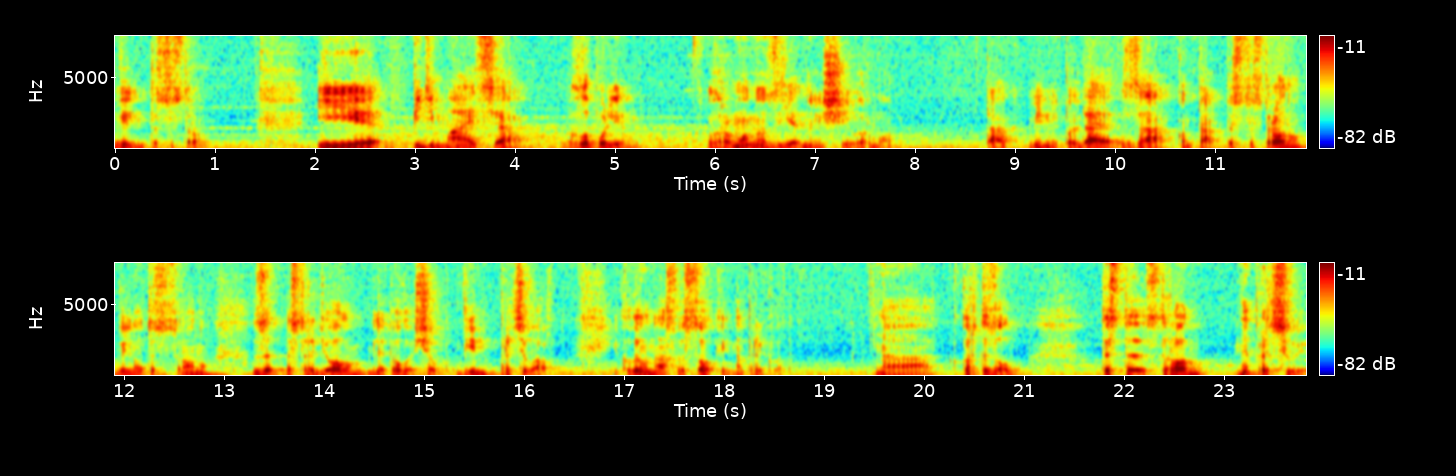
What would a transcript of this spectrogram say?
вільний тестостерон. І підіймається глобулін, гормоноз'єднуючий гормон. Так, він відповідає за контакт тестостерону, вільного тестостерону з естрадіолом для того, щоб він працював. І коли у нас високий, наприклад, кортизол, тестостерон не працює,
